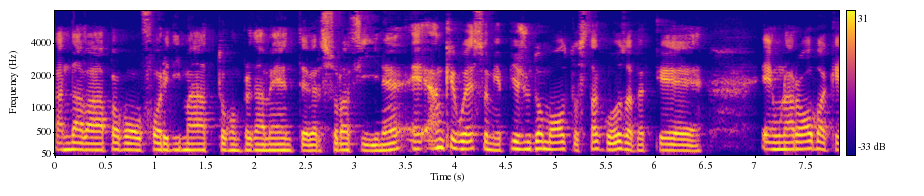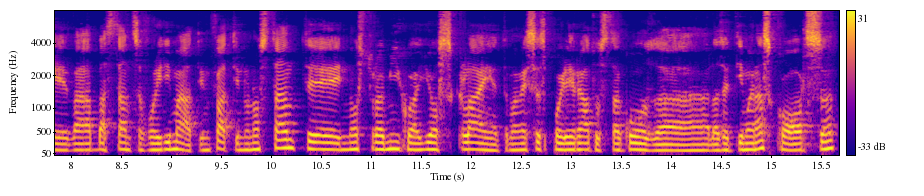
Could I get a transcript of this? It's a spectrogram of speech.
andava proprio fuori di matto completamente verso la fine. E anche questo mi è piaciuto molto, sta cosa, perché è una roba che va abbastanza fuori di matto. Infatti, nonostante il nostro amico iOS Client mi avesse spoilerato sta cosa la settimana scorsa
